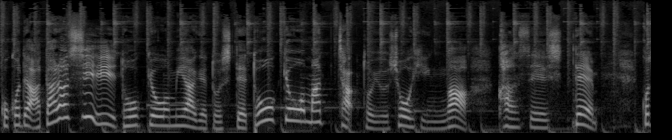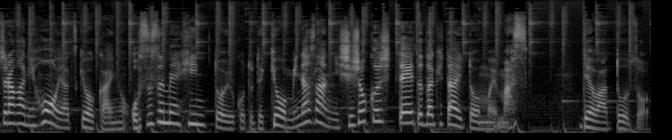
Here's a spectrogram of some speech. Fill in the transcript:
ここで新しい東京お土産として東京抹茶という商品が完成してこちらが日本おやつ協会のおすすめ品ということで今日皆さんに試食していただきたいと思います。ではどうぞ。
